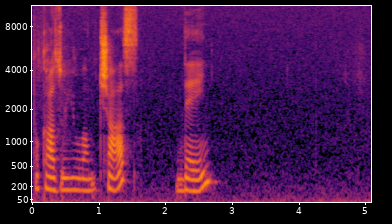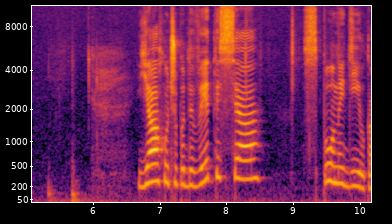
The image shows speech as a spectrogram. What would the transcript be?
Показую вам час, день. Я хочу подивитися з понеділка,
